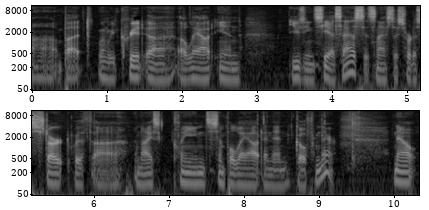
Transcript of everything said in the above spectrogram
uh, but when we create a, a, layout in using CSS, it's nice to sort of start with uh, a nice, clean, simple layout and then go from there. Now,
